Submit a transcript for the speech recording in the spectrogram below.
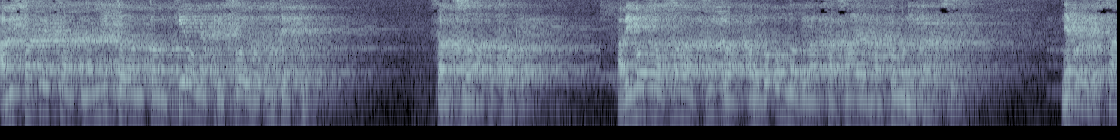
Aby sa predsa na niektorom tom kilometri svojho úteku sa mu znova otvoril. Aby možno znova vznikla alebo obnovila sa vzájomná komunikácia. Nebojme sa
